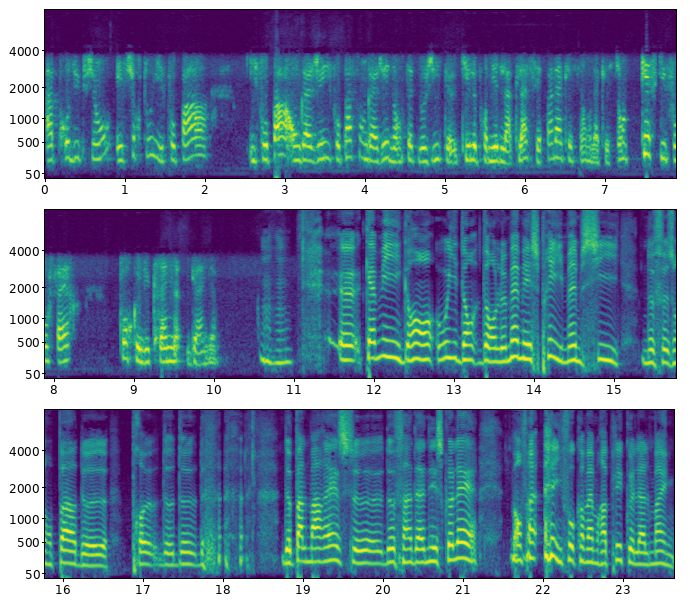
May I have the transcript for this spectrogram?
à production, et surtout, il faut pas, il faut pas engager, il faut pas s'engager dans cette logique qui est le premier de la classe. C'est pas la question. La question, qu'est-ce qu'il faut faire pour que l'Ukraine gagne? Mhm. Euh, Camille Grand, oui, dans, le même esprit, même si ne faisons pas de, palmarès euh, de fin d'année scolaire, mais enfin, il faut quand même rappeler que l'Allemagne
